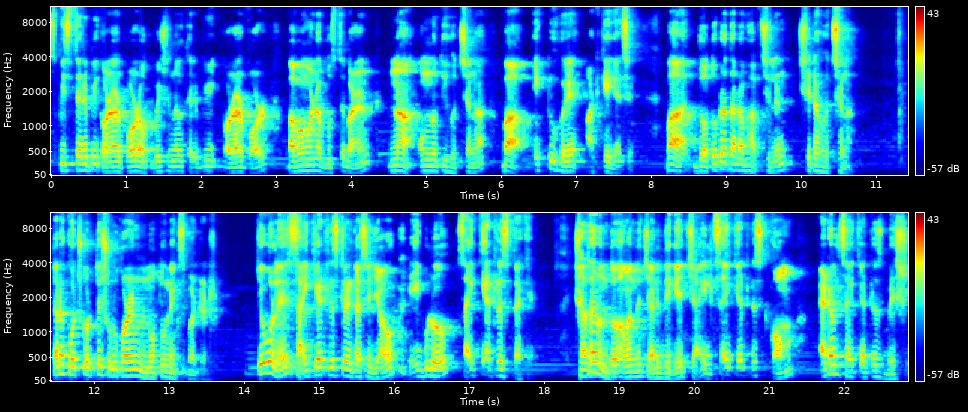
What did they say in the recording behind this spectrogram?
স্পিচ থেরাপি করার পর অকুপেশনাল থেরাপি করার পর বাবা মারা বুঝতে পারেন, না, উন্নতি হচ্ছে না বা একটু হয়ে আটকে গেছে বা যতটা তারা ভাবছিলেন সেটা হচ্ছে না। তারা খোঁজ করতে শুরু করেন নতুন এক্সপার্টের কেউ বলে সাইকিয়াট্রিস্টের কাছে যাও এগুলো সাইকিয়াট্রিস্ট দেখে। সাধারণত আমাদের চারিদিকে চাইল্ড সাইকিয়াট্রিস্ট কম অ্যাডাল্ট সাইকিয়াট্রিস্ট বেশি।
